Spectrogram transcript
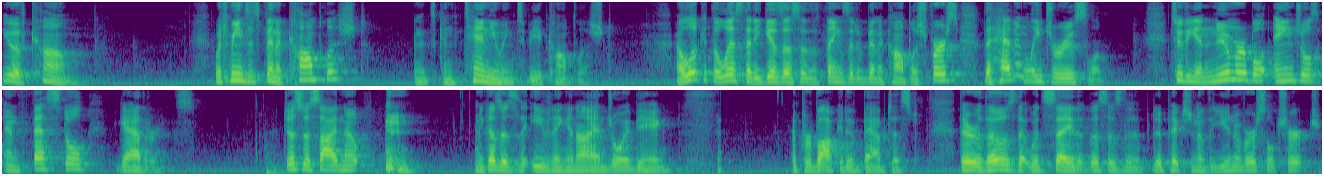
You have come, which means it's been accomplished and it's continuing to be accomplished. Now look at the list that he gives us of the things that have been accomplished. First, the heavenly Jerusalem, to the innumerable angels and festal gatherings. Just a side note, because it's the evening and I enjoy being a provocative Baptist, there are those that would say that this is the depiction of the universal church.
